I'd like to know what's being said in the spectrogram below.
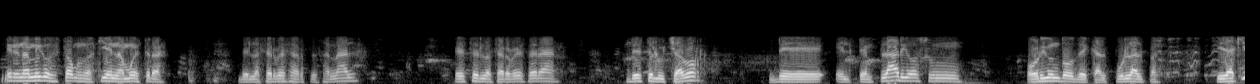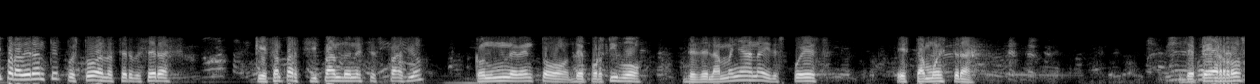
Miren amigos, estamos aquí en la muestra de la cerveza artesanal. Esta es la cervecera de este luchador, de El Templario, es un oriundo de Calpulalpa. Y de aquí para adelante, pues todas las cerveceras que están participando en este espacio con un evento deportivo desde la mañana y después esta muestra de perros.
